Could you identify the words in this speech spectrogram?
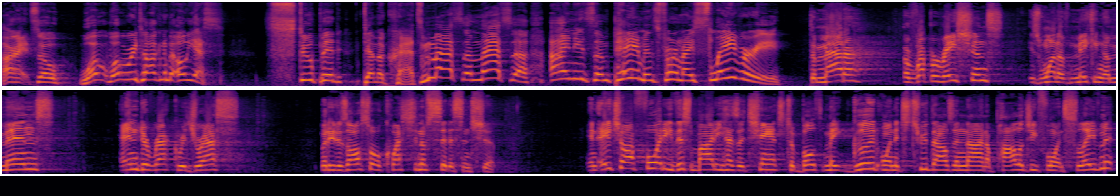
All right, so what, what were we talking about? Oh, yes. Stupid Democrats. Massa, massa, I need some payments for my slavery. The matter of reparations is one of making amends and direct redress, but it is also a question of citizenship. In H.R. 40, this body has a chance to both make good on its 2009 apology for enslavement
